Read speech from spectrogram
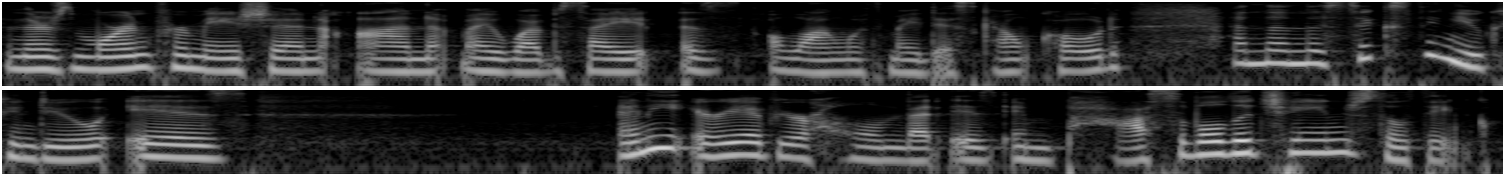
and there's more information on my website as along with my discount code and then the sixth thing you can do is any area of your home that is impossible to change, so think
